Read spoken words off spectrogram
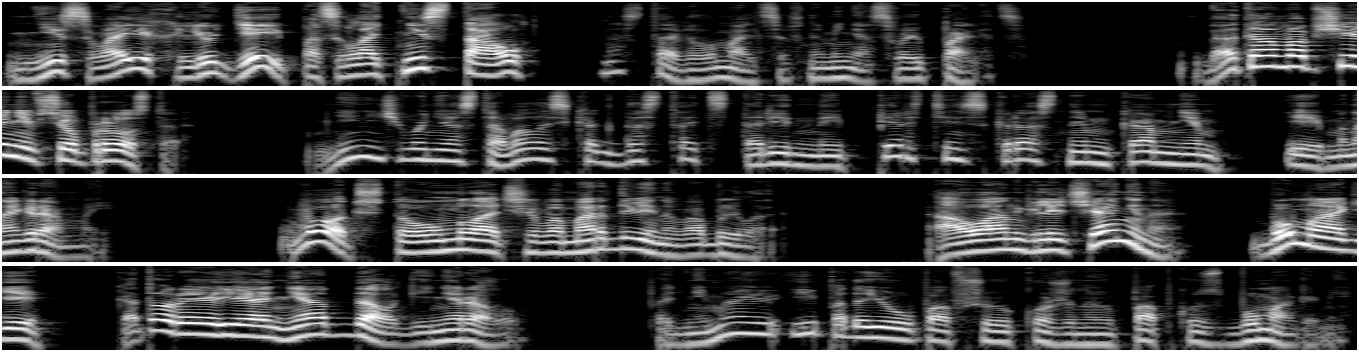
ни своих людей посылать не стал, наставил Мальцев на меня свой палец. Да там вообще не все просто. Мне ничего не оставалось, как достать старинный перстень с красным камнем и монограммой. Вот что у младшего Мордвинова было. А у англичанина бумаги, которые я не отдал генералу. Поднимаю и подаю упавшую кожаную папку с бумагами.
